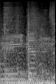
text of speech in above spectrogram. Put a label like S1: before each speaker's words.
S1: 涙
